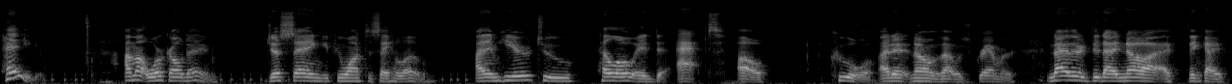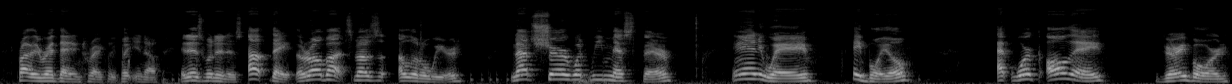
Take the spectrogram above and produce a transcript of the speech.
Hey! I'm at work all day. Just saying if you want to say hello. I am here to hello and at. Oh, cool. I didn't know that was grammar. Neither did I know. I think I've probably read that incorrectly, but you know, it is what it is. Update. The robot smells a little weird. Not sure what we missed there. Anyway, hey boyo. At work all day. Very bored.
